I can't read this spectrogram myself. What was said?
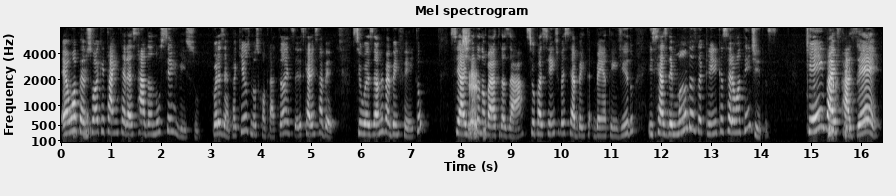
é uma uhum. pessoa que está interessada no serviço. Por exemplo, aqui os meus contratantes, eles querem saber se o exame vai bem feito, se a agenda certo. não vai atrasar, se o paciente vai ser bem, bem atendido e se as demandas da clínica serão atendidas. Quem vai fazer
